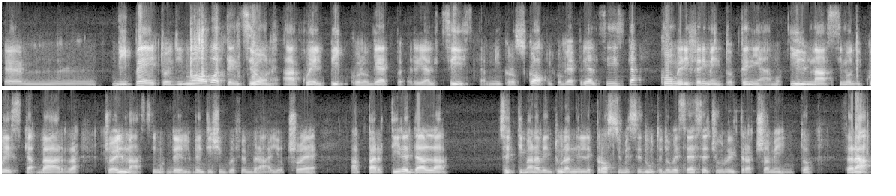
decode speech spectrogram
Ehm, ripeto di nuovo attenzione a quel piccolo gap rialzista, microscopico gap rialzista, come riferimento teniamo il massimo di questa barra, cioè il massimo del 25 febbraio, cioè a partire dalla settimana 21, nelle prossime sedute dovesse esserci un ritracciamento, Sarà,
